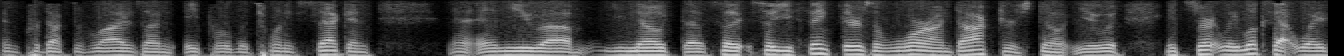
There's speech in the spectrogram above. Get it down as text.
and Productive Lives" on April the 22nd, and you um, you note uh, so so you think there's a war on doctors, don't you? It, it certainly looks that way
